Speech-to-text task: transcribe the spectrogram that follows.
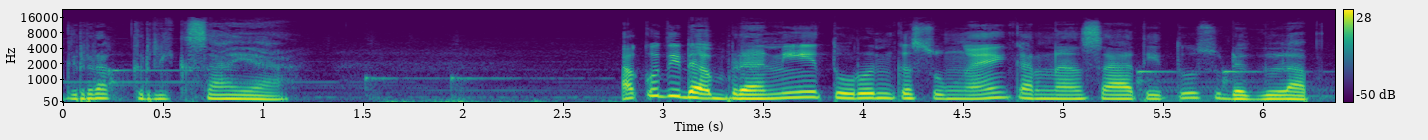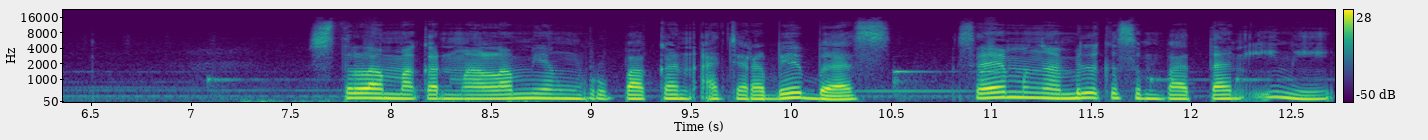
gerak-gerik saya. Aku tidak berani turun ke sungai karena saat itu sudah gelap. Setelah makan malam yang merupakan acara bebas, saya mengambil kesempatan ini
